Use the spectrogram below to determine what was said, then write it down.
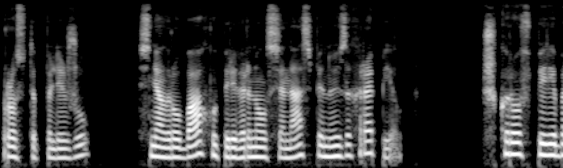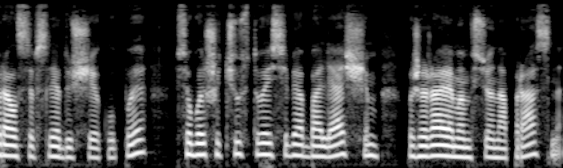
просто полежу, снял рубаху, перевернулся на спину и захрапел. Шкров перебрался в следующее купе, все больше чувствуя себя болящим, пожираемым все напрасно,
